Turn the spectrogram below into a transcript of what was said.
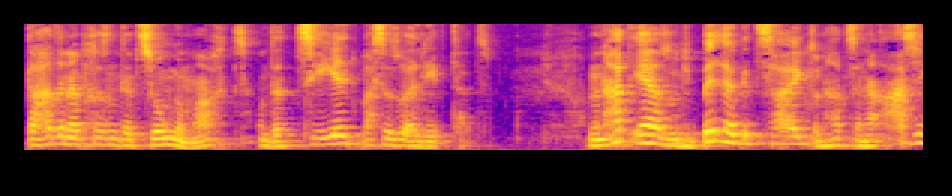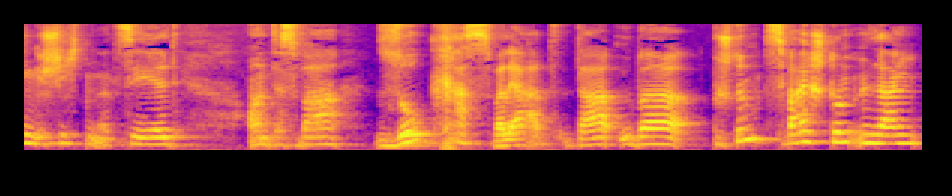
da hat er eine Präsentation gemacht und erzählt, was er so erlebt hat. Und dann hat er so die Bilder gezeigt und hat seine Asiengeschichten erzählt und das war so krass, weil er hat da über bestimmt zwei Stunden lang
